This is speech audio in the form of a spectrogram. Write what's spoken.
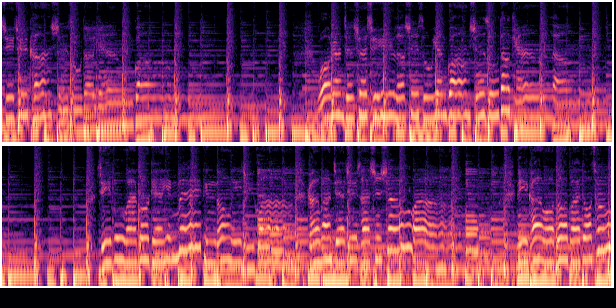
我学习去看世俗的眼光，我认真学习了世俗眼光，世俗到天亮。一部外国电影没听懂一句话，看完结局才是笑话。你看我多乖多聪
